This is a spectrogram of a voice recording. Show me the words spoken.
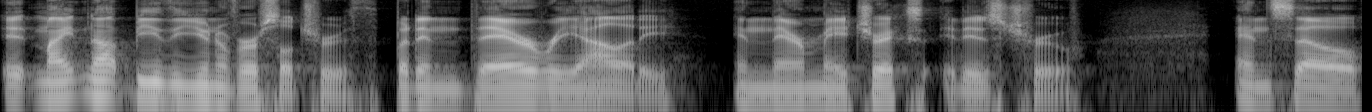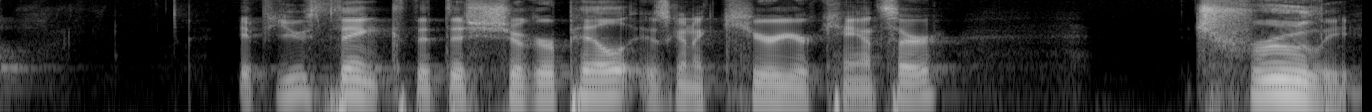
It might not be the universal truth, but in their reality, in their matrix, it is true. And so, if you think that this sugar pill is going to cure your cancer, truly,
